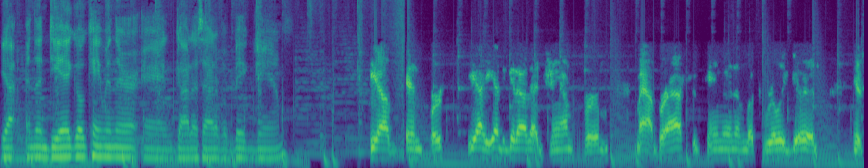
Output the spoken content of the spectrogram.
Yeah, and then Diego came in there and got us out of a big jam. Yeah, and first, yeah, he had to get out of that jam for Matt Brash, who came in and looked really good his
